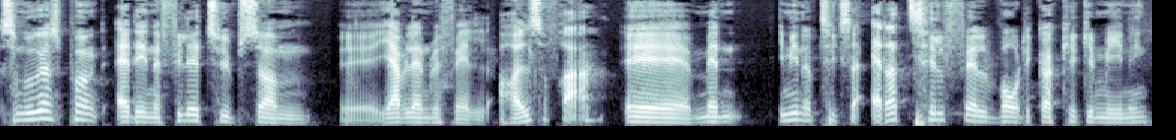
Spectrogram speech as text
som udgangspunkt er det en affiliate-type, som øh, jeg vil anbefale at holde sig fra, øh, men i min optik, så er der tilfælde, hvor det godt kan give mening.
